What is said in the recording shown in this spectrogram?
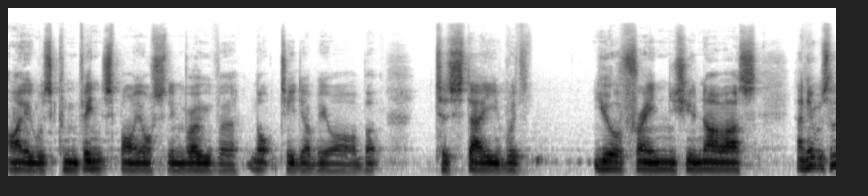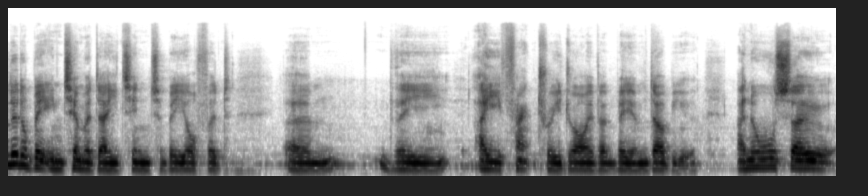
I was convinced by Austin Rover, not TWR, but to stay with your friends, you know us, and it was a little bit intimidating to be offered um, the a factory drive at BMW, and also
